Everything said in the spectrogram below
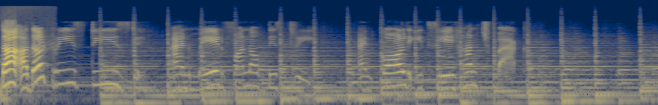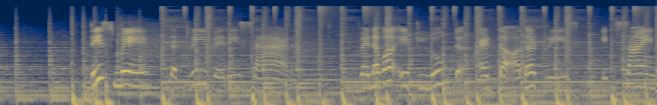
The other trees teased and made fun of this tree and called it a hunchback. This made the tree very sad. Whenever it looked at the other trees, it sighed,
